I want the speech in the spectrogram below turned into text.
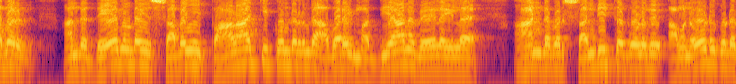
அவர் அந்த தேவனுடைய சபையை பாழாக்கி கொண்டிருந்த அவரை மத்தியான வேலையில் ஆண்டவர் சந்தித்த பொழுது அவனோடு கூட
